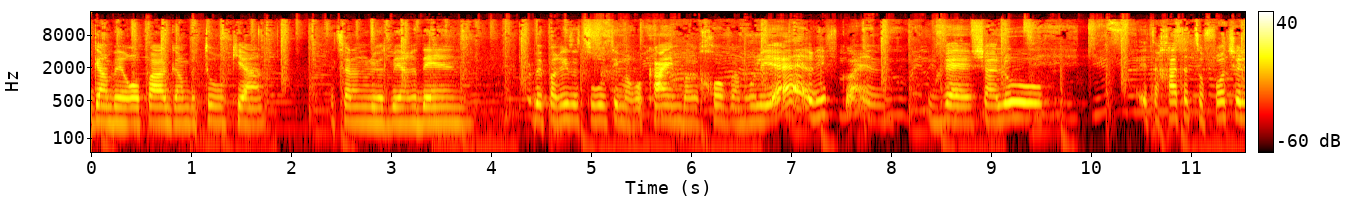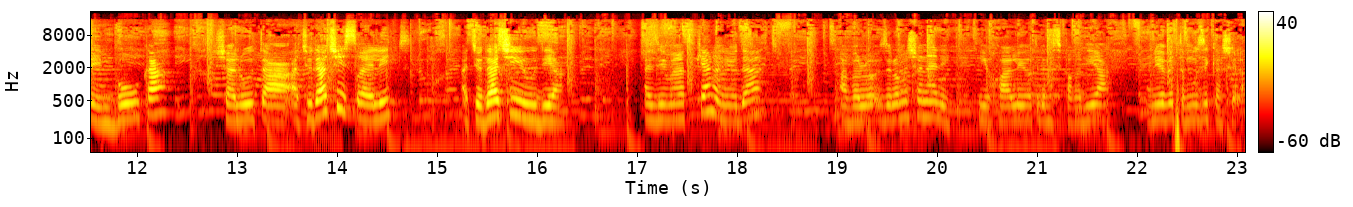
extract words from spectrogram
גם באירופה, גם בטורקיה. יצא לנו להיות בירדן. בפריז עצרו אותי מרוקאים ברחוב ואמרו לי, אה, ריף כהן. ושאלו את אחת הצופות שלי עם בורקה, שאלו אותה, את יודעת שהיא ישראלית? את יודעת שהיא יהודייה? אז היא אומרת, כן, אני יודעת, אבל לא, זה לא משנה לי, היא יכולה להיות גם ספרדיה, אני אוהבת את המוזיקה שלה.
